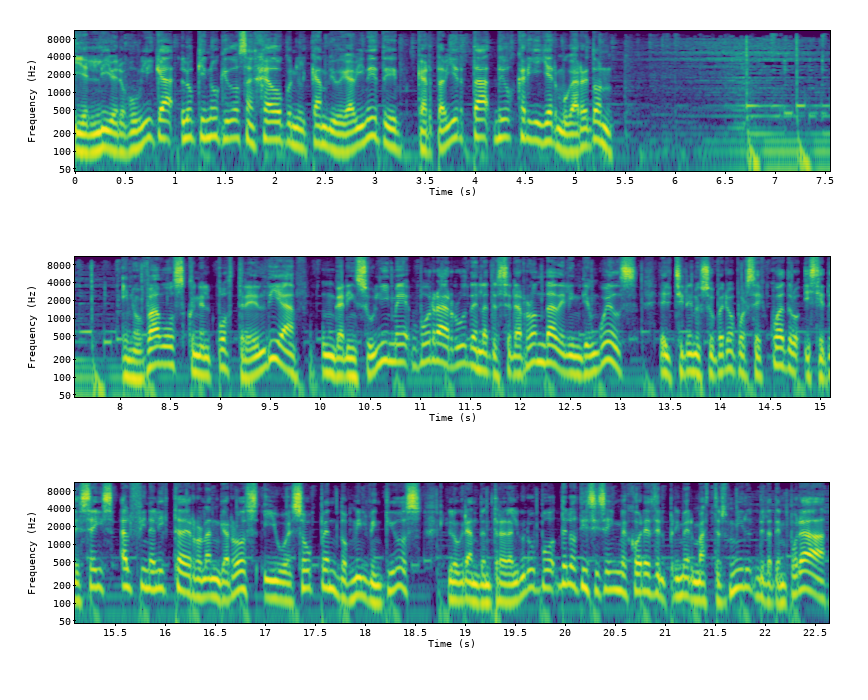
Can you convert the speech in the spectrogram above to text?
Y el libro publica lo que no quedó zanjado con el cambio de gabinete, carta abierta de Oscar Guillermo Garretón. Y nos vamos con el postre del día. Un Garín Sublime borra a Ruth en la tercera ronda del Indian Wells. El chileno superó por 6-4 y 7-6 al finalista de Roland Garros y US Open 2022, logrando entrar al grupo de los 16 mejores del primer Masters 1000 de la temporada.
